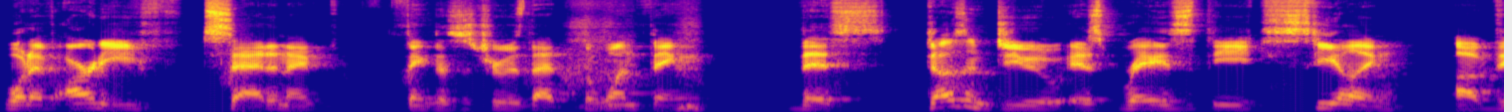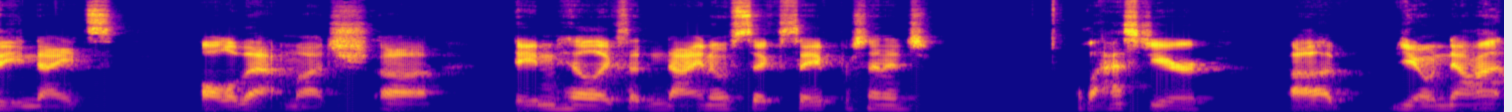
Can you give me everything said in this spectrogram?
what I've already said, and I think this is true, is that the one thing this doesn't do is raise the ceiling of the Knights all that much. Uh, Adin Hill, like said, 906 save percentage last year. Uh, you know, not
